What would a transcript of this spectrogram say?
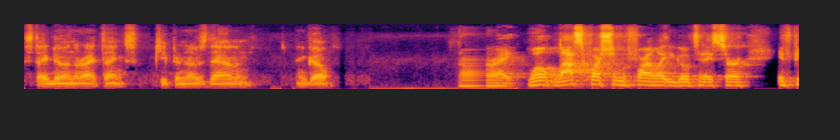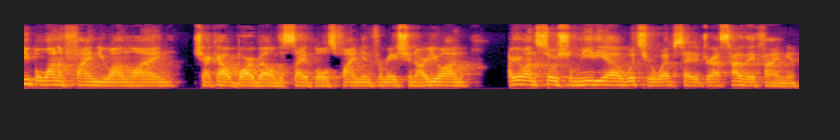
stay doing the right things. Keep your nose down and and go. All right. Well, last question before I let you go today, sir. If people want to find you online, check out Barbell Disciples, find information. Are you on are you on social media? What's your website address? How do they find you?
